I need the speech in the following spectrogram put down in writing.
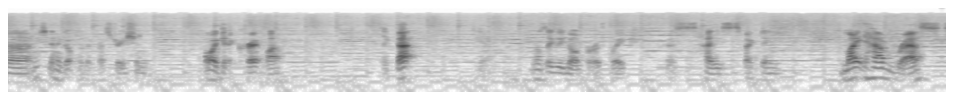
uh, I'm just gonna go for the frustration. Oh, I get a crit, wow. Like that. Most likely going for Earthquake, because highly suspecting. Might have Rest.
